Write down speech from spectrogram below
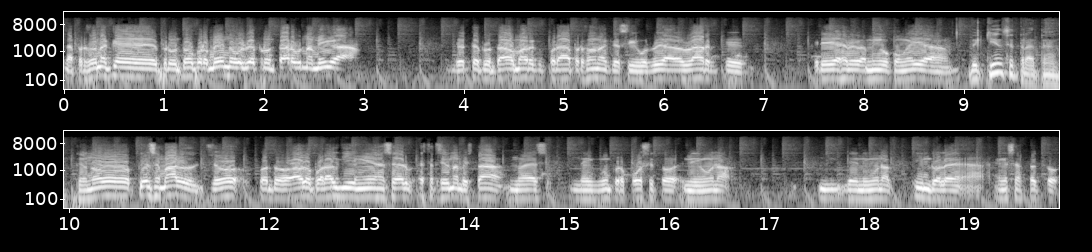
la persona que preguntó por mí no volvió a preguntar, una amiga. Yo te preguntaba, Omar, por esa persona que si volvía a hablar, que quería ser amigo con ella. ¿De quién se trata? Que no piense mal. Yo, cuando hablo por alguien, es hacer, establecer una amistad, no es ningún propósito, ninguna de ninguna índole en ese aspecto.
